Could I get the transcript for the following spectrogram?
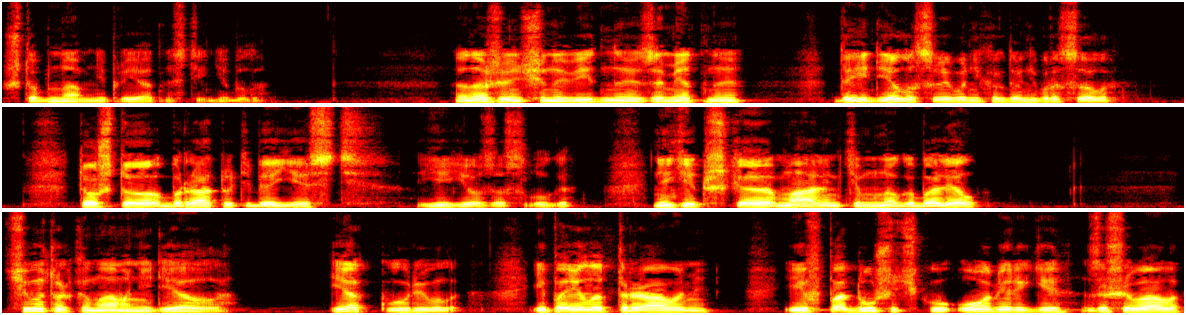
чтобы нам неприятностей не было. Она женщина видная, заметная, да и дело своего никогда не бросала. То, что брат у тебя есть, ее заслуга. Никитушка маленьким много болел. Чего только мама не делала. И окуривала, и поила травами, и в подушечку обереги зашивала.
